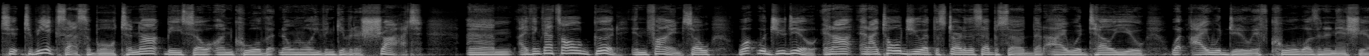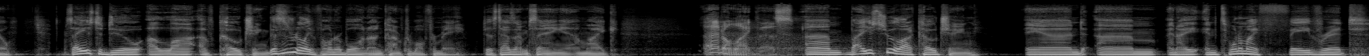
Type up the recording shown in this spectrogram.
to, to be accessible, to not be so uncool that no one will even give it a shot? Um, I think that's all good and fine. So, what would you do? And I and I told you at the start of this episode that I would tell you what I would do if cool wasn't an issue. So I used to do a lot of coaching. This is really vulnerable and uncomfortable for me. Just as I'm saying it, I'm like, I don't like this. Um, but I used to do a lot of coaching, and um, and I and it's one of my favorite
